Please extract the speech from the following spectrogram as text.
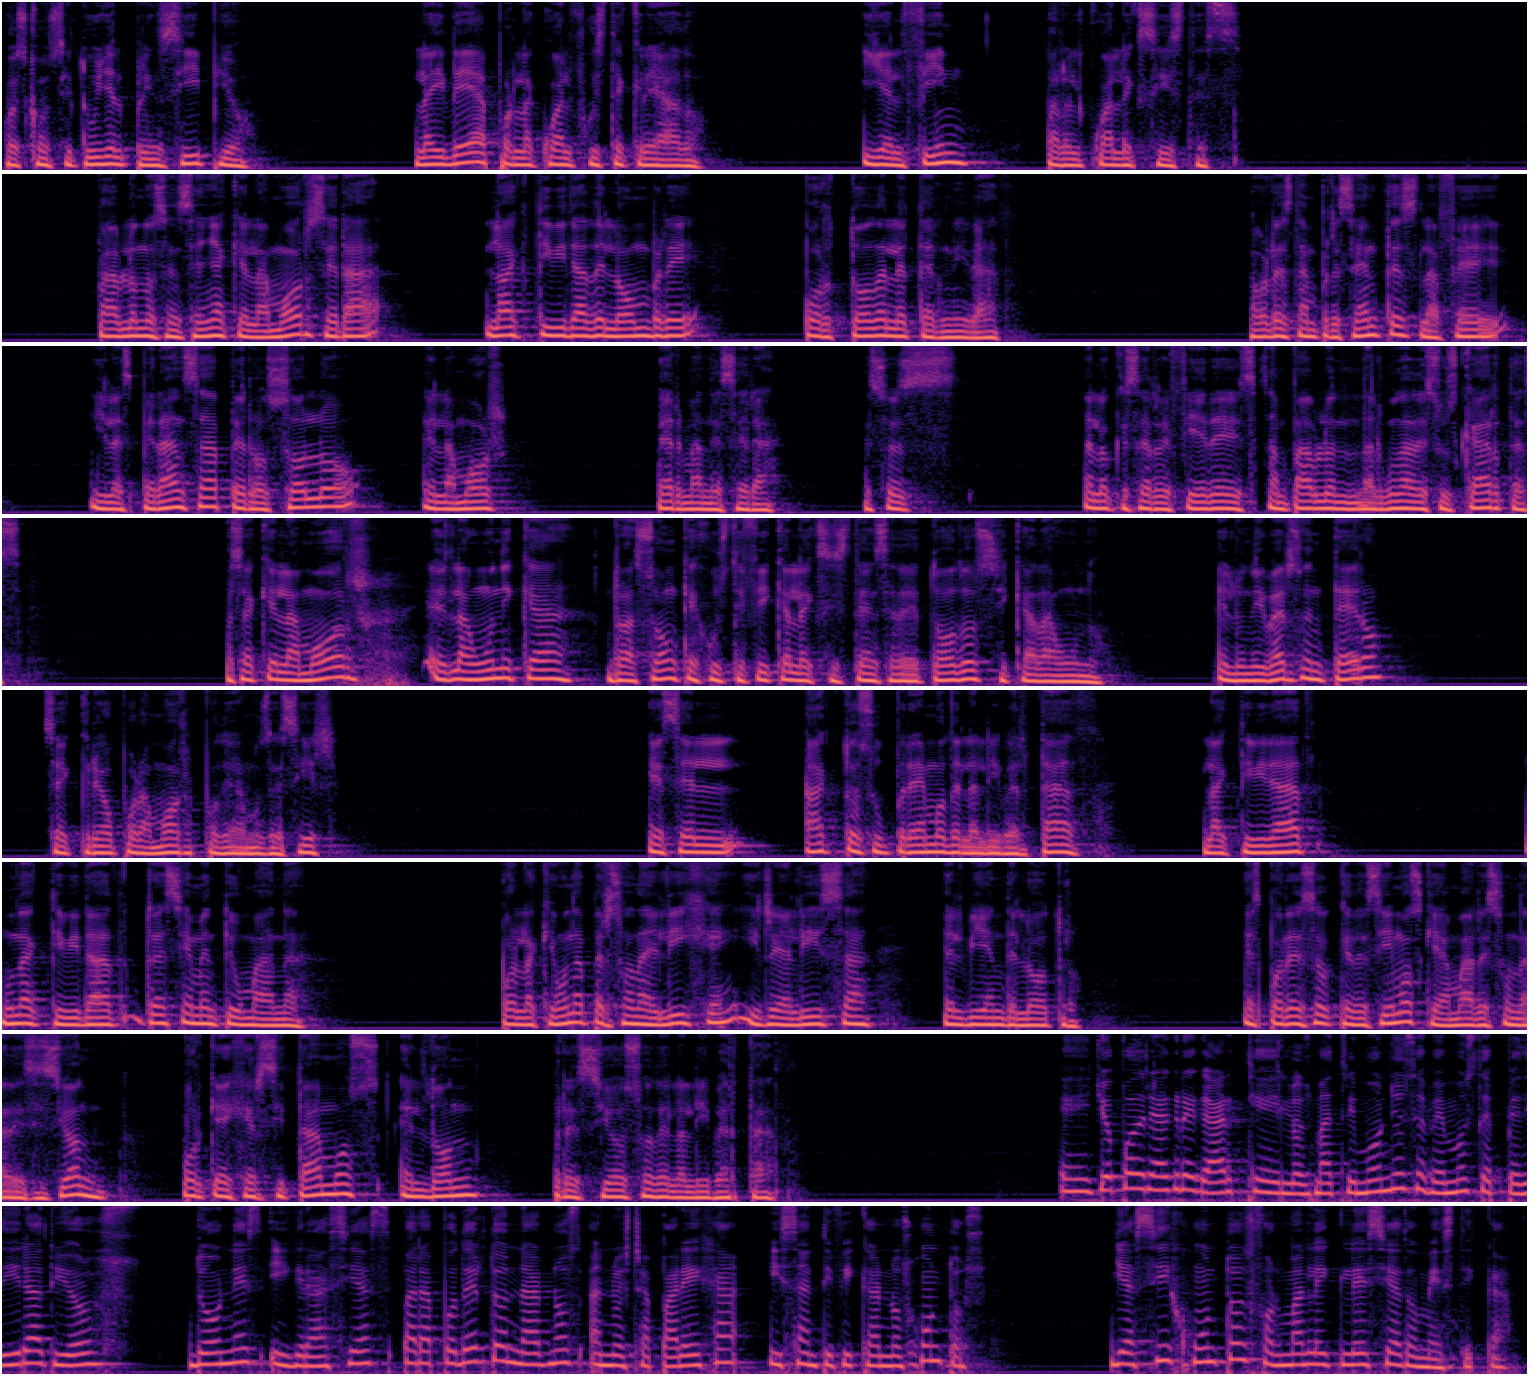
pues constituye el principio, la idea por la cual fuiste creado y el fin para el cual existes. Pablo nos enseña que el amor será la actividad del hombre por toda la eternidad. Ahora están presentes la fe y la esperanza, pero solo el amor permanecerá. Eso es a lo que se refiere San Pablo en alguna de sus cartas. O sea que el amor es la única razón que justifica la existencia de todos y cada uno. El universo entero se creó por amor, podríamos decir. Es el acto supremo de la libertad, la actividad, una actividad recientemente humana, por la que una persona elige y realiza el bien del otro. Es por eso que decimos que amar es una decisión, porque ejercitamos el don precioso de la libertad. Eh, yo podría agregar que los matrimonios debemos de pedir a Dios dones y gracias para poder donarnos a nuestra pareja y santificarnos juntos, y así juntos formar la iglesia doméstica.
